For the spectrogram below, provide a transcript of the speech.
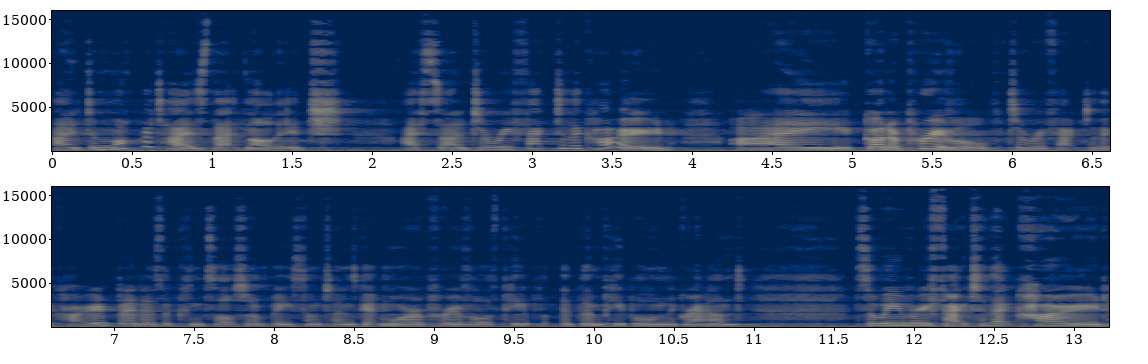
I democratized that knowledge. I started to refactor the code. I got approval to refactor the code, but as a consultant, we sometimes get more approval of people than people on the ground. So we refactor that code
